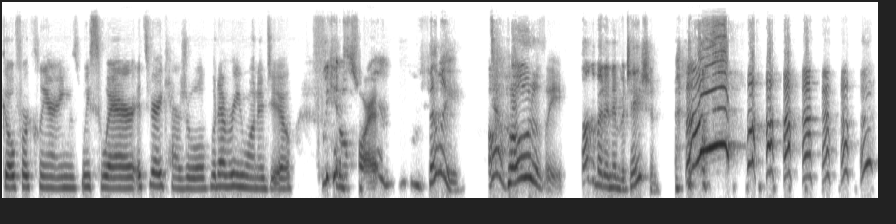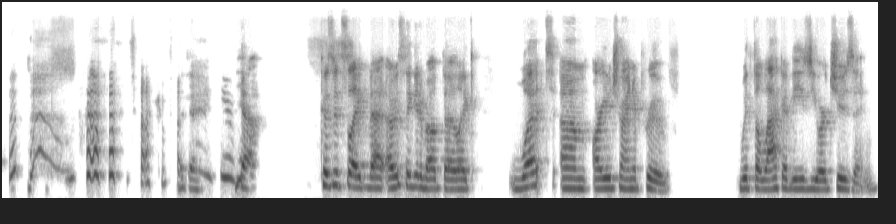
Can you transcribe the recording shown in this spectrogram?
go for clearings we swear it's very casual whatever you want to do we can Go for it. swear. We're from Philly. Oh, totally talk about an invitation. Talk about Okay. your Yeah. Because it's like that. I was thinking about the like, what um, are you trying to prove with the lack of ease you are choosing?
